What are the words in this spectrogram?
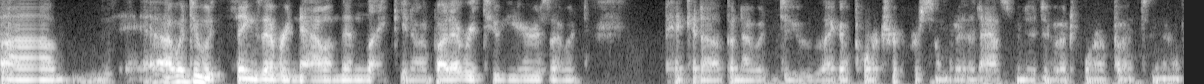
Um, I would do things every now and then, like you know, about every two years, I would pick it up and I would do like a portrait for somebody that asked me to do it for. But you know,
